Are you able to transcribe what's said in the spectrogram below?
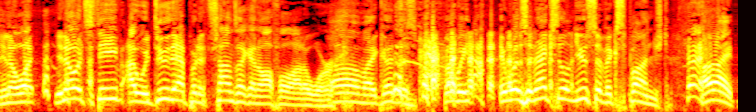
You know what? You know what, Steve? I would do that, but it sounds like an awful lot of work. Oh my goodness! But we, it was an excellent use of expunged. All right,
